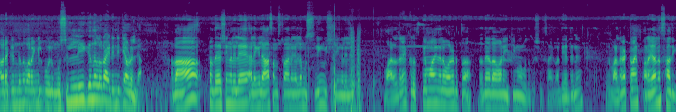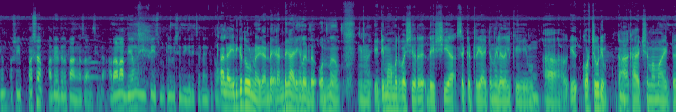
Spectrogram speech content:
അവരൊക്കെ ഉണ്ടെന്ന് പറയുമെങ്കിൽ പോലും മുസ്ലിം ലീഗ് എന്നുള്ള ഒരു ഐഡന്റിറ്റി അവിടെ ഇല്ല. അപ്പോൾ ആ പ്രദേശങ്ങളിലെ അല്ലെങ്കിൽ ആ സംസ്ഥാനങ്ങളിലെ മുസ്ലിം വിഷയങ്ങളിൽ വളരെ കൃത്യമായി നിലപാടെടുത്ത നേതാവാണ് ഇ ടി മുഹമ്മദ് ബഷീർ സാഹിബ്. അദ്ദേഹത്തിന് വളരെ വ്യക്തമായി പറയാനും സാധിക്കും. പക്ഷെ ഈ പ്രഷർ അദ്ദേഹത്തിന് താങ്ങാൻ സാധിച്ചില്ല. അതാണ് അദ്ദേഹം ഈ ഫേസ്ബുക്കിൽ വിശദീകരിച്ചത് എനിക്ക് തോന്നുന്നു അല്ല എനിക്ക് തോന്നുന്നു രണ്ട് രണ്ട് കാര്യങ്ങളുണ്ട്. ഒന്ന് ഇ ടി മുഹമ്മദ് ബഷീർ ദേശീയ സെക്രട്ടറി ആയിട്ട് നിലനിൽക്കുകയും കുറച്ചുകൂടിയും കാര്യക്ഷമമായിട്ട്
